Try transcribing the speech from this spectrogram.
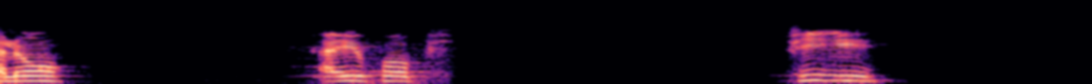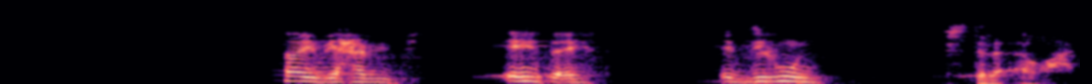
ألو؟ أيوه baby. في إيه؟ طيب يا حبيبي اهدى اهدى. اديهوني. استلقى وعدك.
